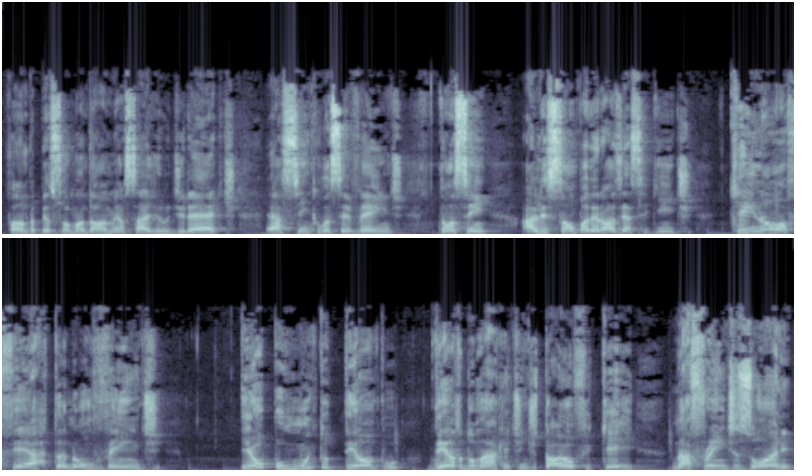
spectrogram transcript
falando para a pessoa mandar uma mensagem no direct. É assim que você vende. Então assim, a lição poderosa é a seguinte: quem não oferta não vende. Eu por muito tempo dentro do marketing digital eu fiquei na friend zone.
